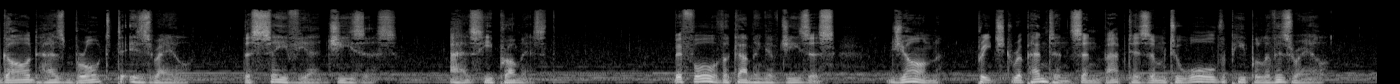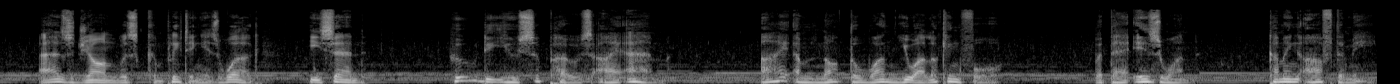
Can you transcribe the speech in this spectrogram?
God has brought to Israel the Saviour Jesus, as he promised. Before the coming of Jesus, John preached repentance and baptism to all the people of Israel. As John was completing his work, he said, Who do you suppose I am? I am not the one you are looking for, but there is one coming after me,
